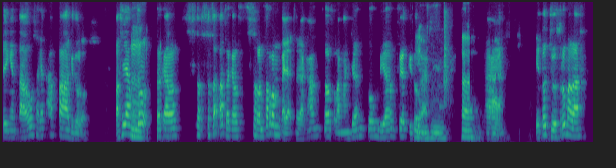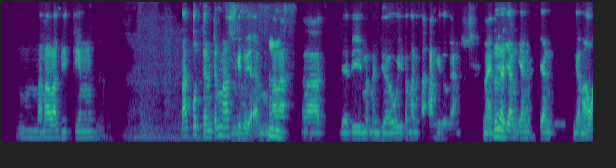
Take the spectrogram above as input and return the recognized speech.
ingin tahu sakit apa gitu loh pasti yang muncul hmm. bakal sesak bakal serem-serem kayak saya kanker serangan jantung diabetes gitu yeah. kan hmm. Nah, itu justru malah malah bikin takut dan cemas hmm. gitu ya, hmm. malah malah jadi menjauhi pemansaan gitu kan. Nah itu hmm. yang yang yang nggak mau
